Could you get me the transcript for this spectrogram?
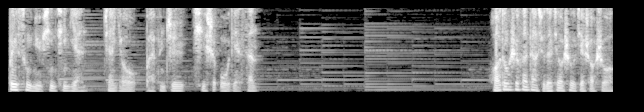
倍速女性青年占有百分之七十五点三。华东师范大学的教授介绍说，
